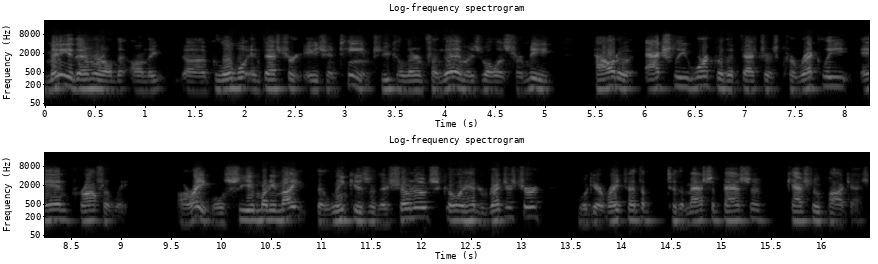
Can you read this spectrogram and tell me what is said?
Many of them are on the on the uh, global investor agent team, so you can learn from them as well as from me how to actually work with investors correctly and profitably. All right, we'll see you Monday night. The link is in the show notes. Go ahead and register. We'll get right to the to the Massive Passive Cash Flow podcast.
